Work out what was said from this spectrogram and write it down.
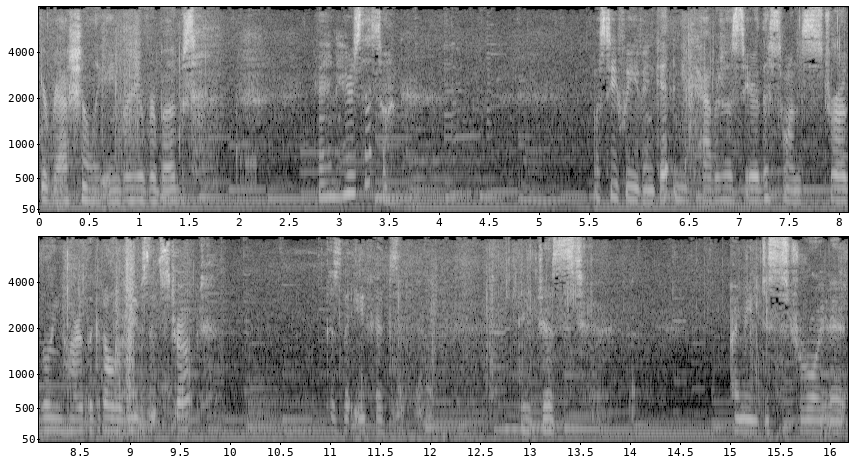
irrationally angry over bugs? And here's this one. Let's see if we even get any cabbage this year. This one's struggling hard. Look at all the leaves it's dropped. Because the aphids, they just, I mean, destroyed it.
